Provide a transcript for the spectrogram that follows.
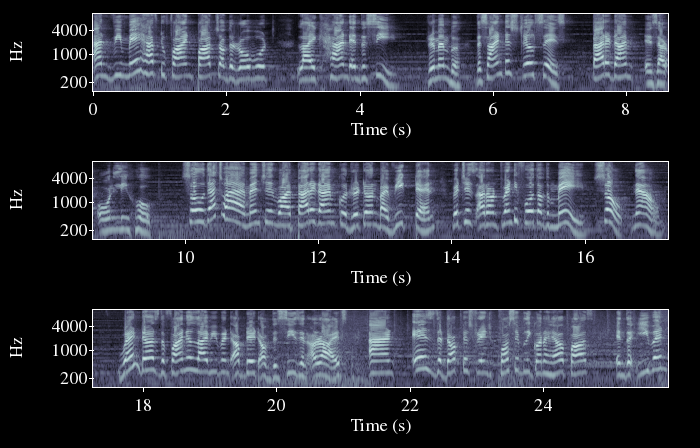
and we may have to find parts of the robot like hand in the sea. Remember, the scientist still says paradigm is our only hope. So that's why I mentioned why paradigm could return by week 10 which is around 24th of the May. So now when does the final live event update of this season arrives and is the Doctor Strange possibly gonna help us in the event?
